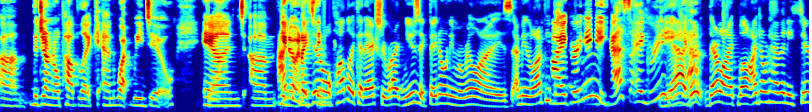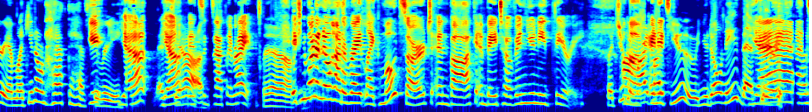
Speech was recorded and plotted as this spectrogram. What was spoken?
um, the general public and what we do, and yeah. um, you I know, and the I general think, public could actually write music. They don't even realize. I mean, a lot of people. I agree. Yes, I agree. Yeah, yeah. They're, they're, like, well, I don't have any theory. I'm like, you don't have to have theory. You, yeah, yeah, yeah, it's exactly right. Yeah. If you want to know how to write like Mozart and Bach and Beethoven, you need theory. But you can um, write and like you. You don't need that. Yes. Theory.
